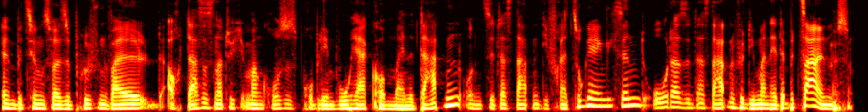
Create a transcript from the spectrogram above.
äh, beziehungsweise prüfen, weil auch das ist natürlich immer ein großes Problem. Woher kommen meine Daten und sind das Daten, die frei zugänglich sind oder sind das Daten, für die man hätte bezahlen müssen?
